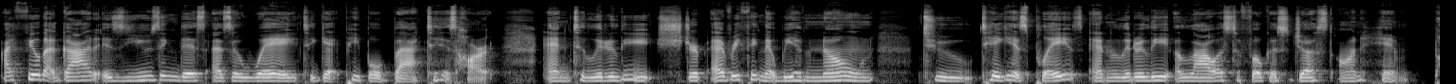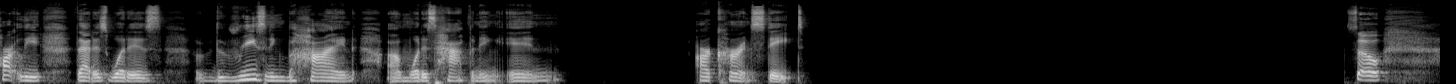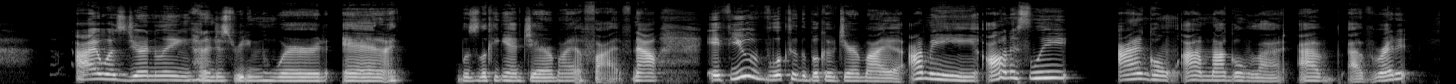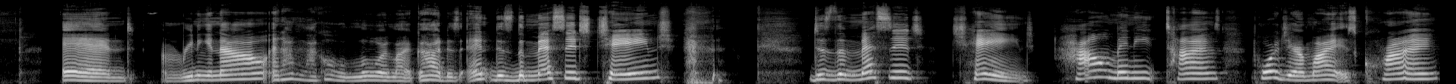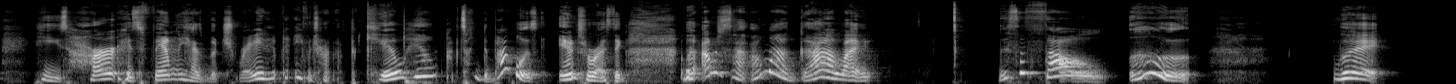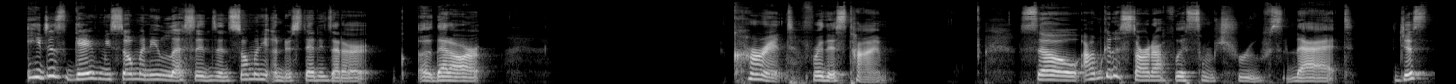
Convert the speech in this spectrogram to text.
I feel that God is using this as a way to get people back to his heart and to literally strip everything that we have known to take his place and literally allow us to focus just on him. Partly that is what is the reasoning behind um, what is happening in our current state So I was journaling, kind of just reading the word, and I was looking at Jeremiah 5. Now, if you've looked at the book of Jeremiah, I mean, honestly, I ain't going I'm not going to lie. I've I've read it and I'm reading it now and I'm like, "Oh Lord, like God, does and does the message change? does the message change? How many times poor Jeremiah is crying He's hurt. His family has betrayed him. They're even trying to kill him. I'm telling you, the Bible is interesting. But I'm just like, oh my God, like, this is so, ugh. But he just gave me so many lessons and so many understandings that are, uh, that are current for this time. So I'm going to start off with some truths that just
